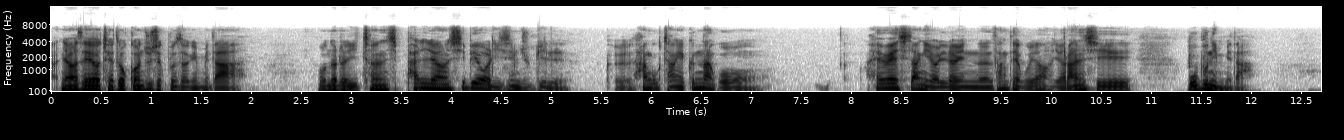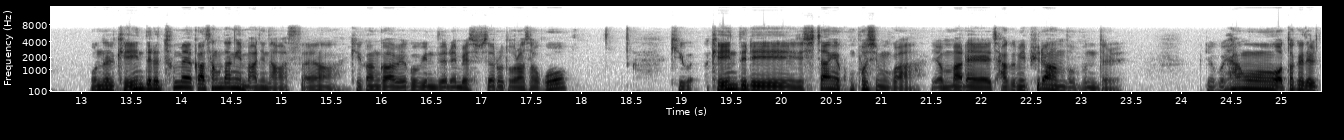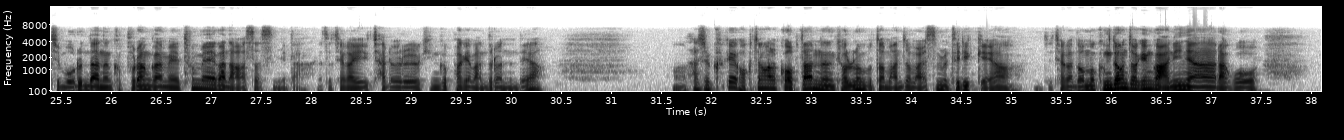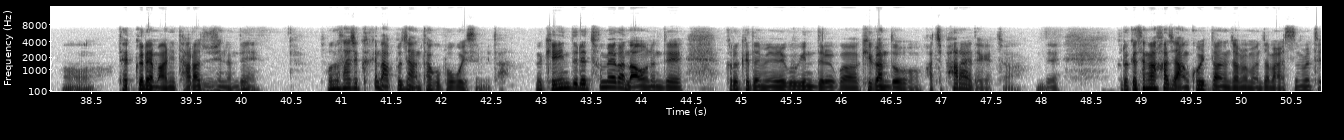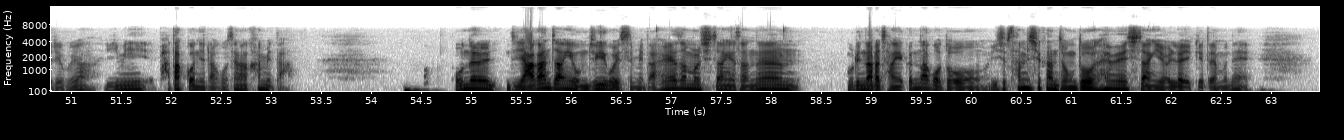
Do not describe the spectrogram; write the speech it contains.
안녕하세요. 제도권 주식 분석입니다. 오늘은 2018년 12월 26일 그 한국 장이 끝나고 해외 시장이 열려 있는 상태고요. 11시 5분입니다. 오늘 개인들의 투매가 상당히 많이 나왔어요. 기관과 외국인들의 매수세로 돌아서고 기, 개인들이 시장의 공포심과 연말에 자금이 필요한 부분들 그리고 향후 어떻게 될지 모른다는 그 불안감에 투매가 나왔었습니다. 그래서 제가 이 자료를 긴급하게 만들었는데요. 어, 사실 크게 걱정할 거 없다는 결론부터 먼저 말씀을 드릴게요. 제가 너무 긍정적인 거 아니냐라고 어, 댓글에 많이 달아주시는데 저는 사실 크게 나쁘지 않다고 보고 있습니다. 개인들의 투매가 나오는데 그렇게 되면 외국인들과 기관도 같이 팔아야 되겠죠. 근데 그렇게 생각하지 않고 있다는 점을 먼저 말씀을 드리고요. 이미 바닥권이라고 생각합니다. 오늘 이제 야간장이 움직이고 있습니다. 해외 선물 시장에서는 우리나라 장이 끝나고도 23시간 정도 해외 시장이 열려 있기 때문에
